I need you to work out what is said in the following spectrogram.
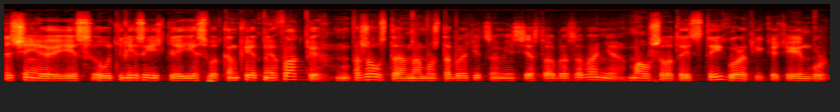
точнее, есть, у телезрителей есть вот конкретные факты, м, пожалуйста, она может обратиться в Министерство образования, Маушева 33, город Екатеринбург,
